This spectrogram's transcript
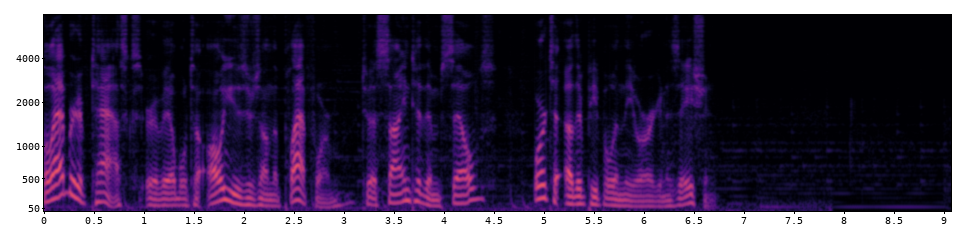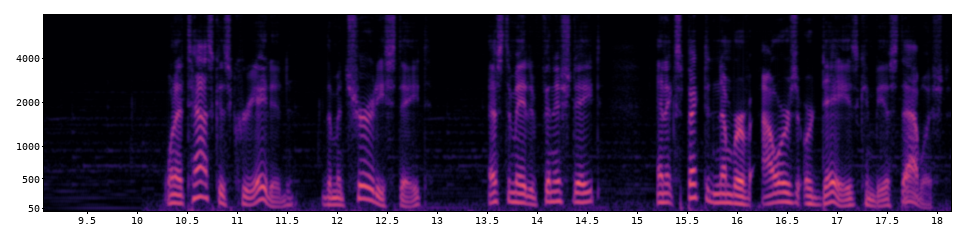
Collaborative tasks are available to all users on the platform to assign to themselves or to other people in the organization. When a task is created, the maturity state, estimated finish date, and expected number of hours or days can be established.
